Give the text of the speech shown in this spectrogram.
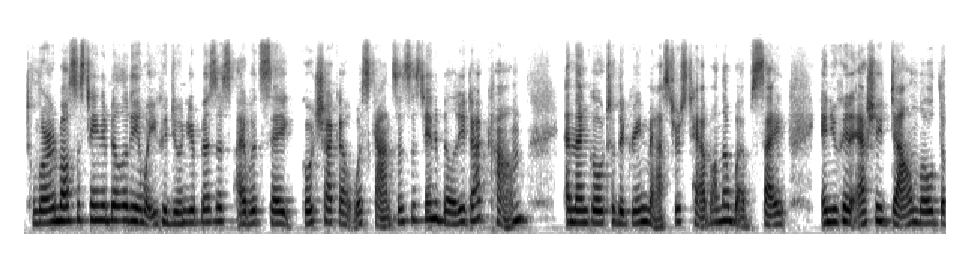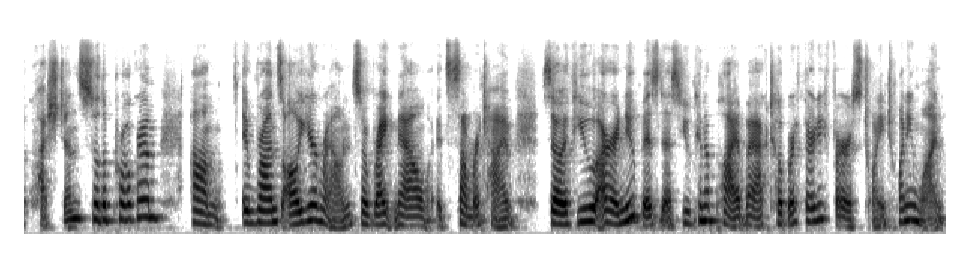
to learn about sustainability and what you could do in your business, I would say go check out wisconsinsustainability.com and then go to the Green Masters tab on the website and you can actually download the questions. So the program, um, it runs all year round. So right now it's summertime. So if you are a new business, you can apply by October 31st, 2021.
